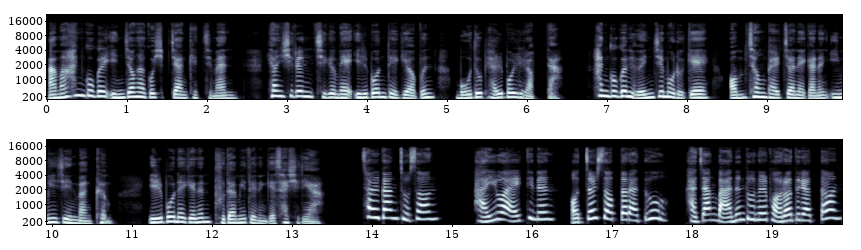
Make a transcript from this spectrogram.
아마 한국을 인정하고 싶지 않겠지만 현실은 지금의 일본 대기업은 모두 별 볼 일 없다. 한국은 왠지 모르게 엄청 발전해가는 이미지인 만큼 일본에게는 부담이 되는 게 사실이야. 철강 조선, 바이오 IT는 어쩔 수 없더라도 가장 많은 돈을 벌어들였던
